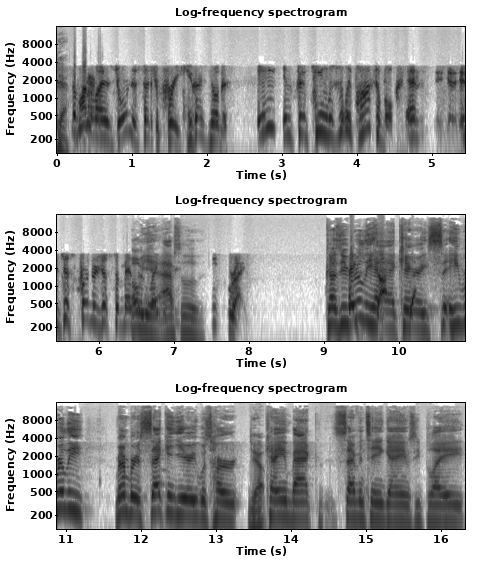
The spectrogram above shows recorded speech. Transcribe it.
Yeah. The bottom line is Jordan is such a freak. You guys know this. Eight in 15 was really possible, and it, it just further just cements. Oh his yeah, legacy. absolutely. Right. Because he Hey, really stop. had carry. He really remember his second year he was hurt. Yep. Came back 17 games he played.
